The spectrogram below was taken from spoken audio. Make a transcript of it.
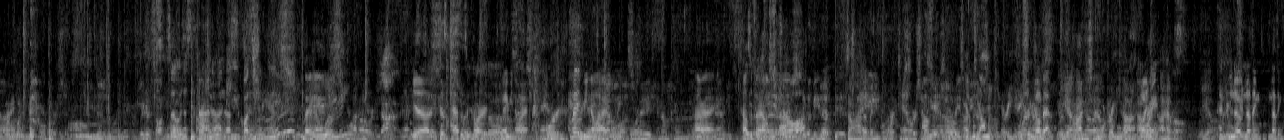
Alright. So, is this the turn I die? That's the question. Maybe. Yeah, because Path is a card. Maybe not. Maybe not. Alright. How's it about draw? I don't have that many more. Oh, yeah. Predominantly green. Combat? Yeah, I just have a couple. I What? have. Yeah, No, nothing? Nothing?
